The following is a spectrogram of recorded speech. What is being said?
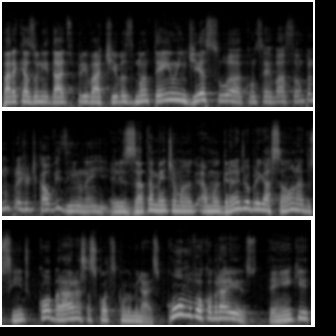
para que as unidades privativas mantenham em dia sua conservação para não prejudicar o vizinho, né, Henrique? Exatamente, é uma, é uma grande obrigação né, do síndico cobrar essas cotas condominais. Como vou cobrar isso? Tem que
